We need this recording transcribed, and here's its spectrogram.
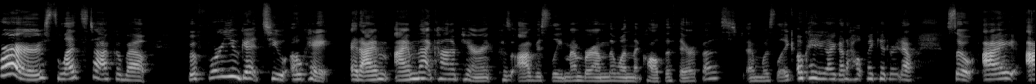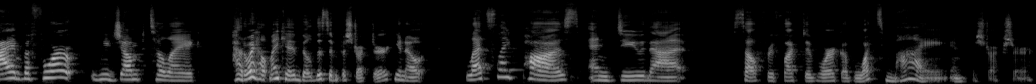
first, let's talk about before you get to okay. And I'm I'm that kind of parent because obviously, remember, I'm the one that called the therapist and was like, okay, I got to help my kid right now. So I I before we jump to like, how do I help my kid build this infrastructure? You know, let's like pause and do that self reflective work of what's my infrastructure.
